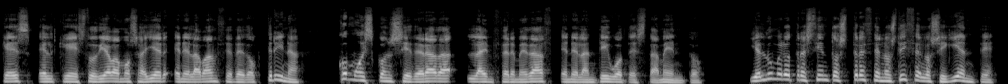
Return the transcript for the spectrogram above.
que es el que estudiábamos ayer en el avance de doctrina, cómo es considerada la enfermedad en el Antiguo Testamento. Y el número 313 nos dice lo siguiente,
